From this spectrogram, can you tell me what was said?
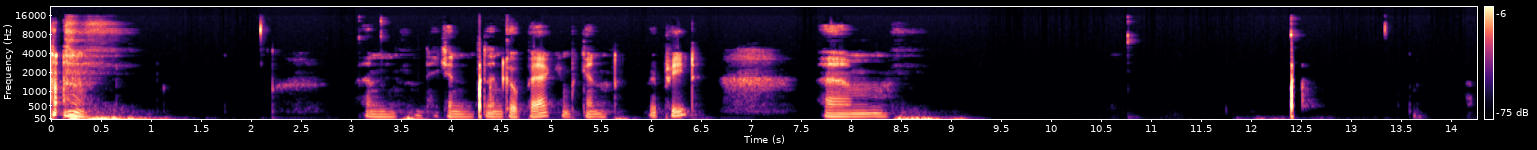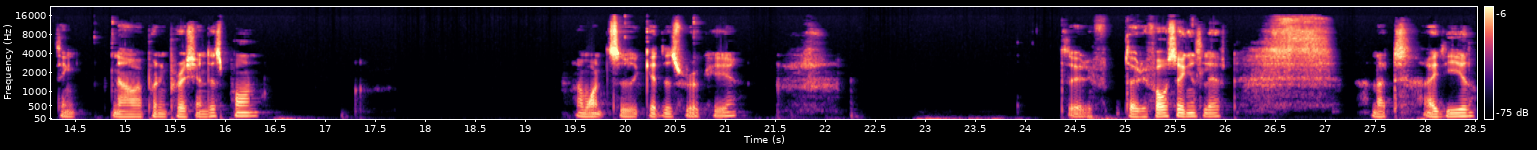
and he can then go back and we can repeat um, I think now I'm putting pressure on this pawn. I want to get this rook here. 30, 34 seconds left. Not ideal.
